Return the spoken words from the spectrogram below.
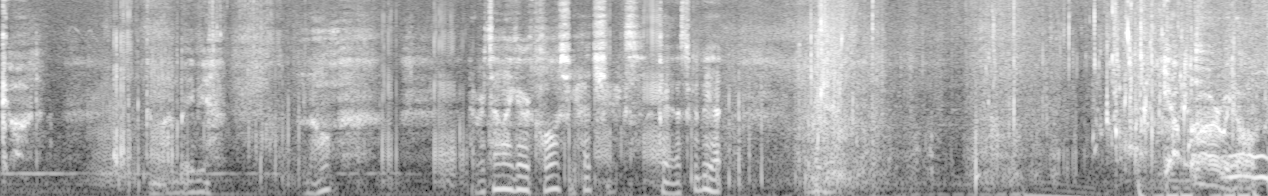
god. Come on, baby. Nope. Every time I get her close, she head shakes. Okay, this could be it. There we go. Oh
